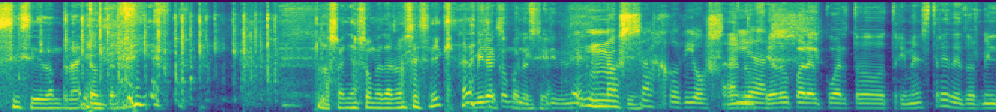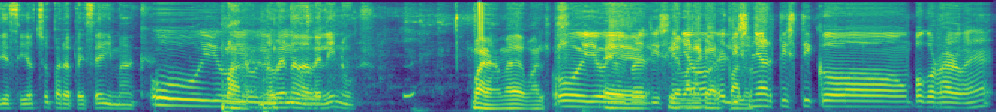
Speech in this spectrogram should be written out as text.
Sí, sí, Don't Try. Don't try. Los sueños húmedos no se secan. Mira cómo lo escribe. Nos ha jodido, Anunciado para el cuarto trimestre de 2018 para PC y Mac. Uy, uy, uy, No ve nada de Linux. Bueno, me da igual. Uy, uy, pero el eh, diseño, el diseño artístico un poco raro, ¿eh?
